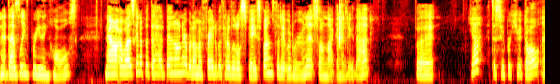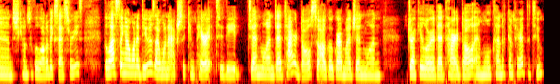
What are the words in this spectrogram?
And it does leave breathing holes. Now, I was going to put the headband on her, but I'm afraid with her little space buns that it would ruin it, so I'm not going to do that. But yeah, it's a super cute doll and she comes with a lot of accessories. The last thing I want to do is I want to actually compare it to the Gen 1 Dead Tired doll. So I'll go grab my Gen 1 Draculaura Dead Tired doll and we'll kind of compare the two.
